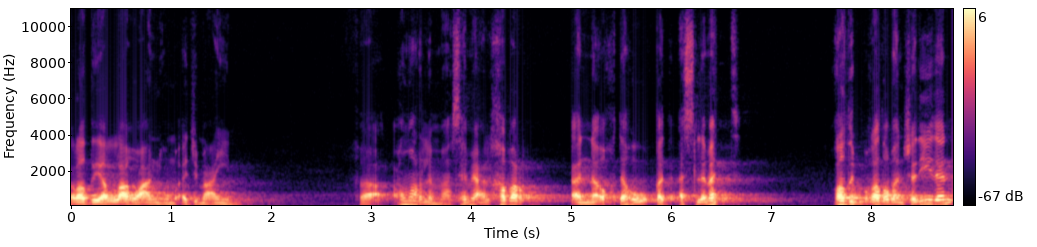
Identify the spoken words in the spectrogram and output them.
رضي الله عنهم أجمعين. فعمر لما سمع الخبر أن أخته قد أسلمت غضب غضبا شديدا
